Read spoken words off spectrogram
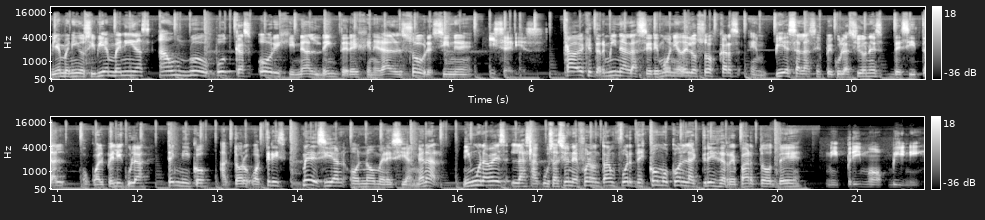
Bienvenidos y bienvenidas a un nuevo podcast original de interés general sobre cine y series. Cada vez que termina la ceremonia de los Oscars empiezan las especulaciones de si tal o cual película, técnico, actor o actriz merecían o no merecían ganar. Ninguna vez las acusaciones fueron tan fuertes como con la actriz de reparto de Mi primo Vini.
